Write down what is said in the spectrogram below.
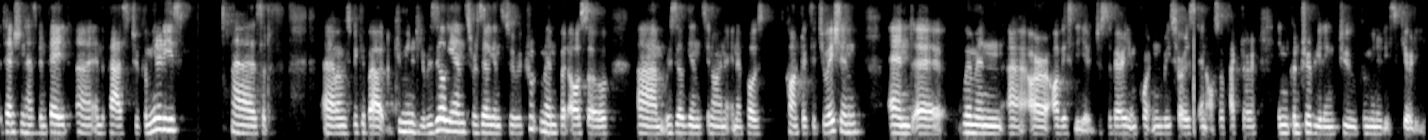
attention has been paid uh, in the past to communities, uh, sort of uh, when we speak about community resilience, resilience to recruitment, but also um, resilience, you know, in, in a post-conflict situation. And uh, women uh, are obviously just a very important resource and also factor in contributing to community security.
